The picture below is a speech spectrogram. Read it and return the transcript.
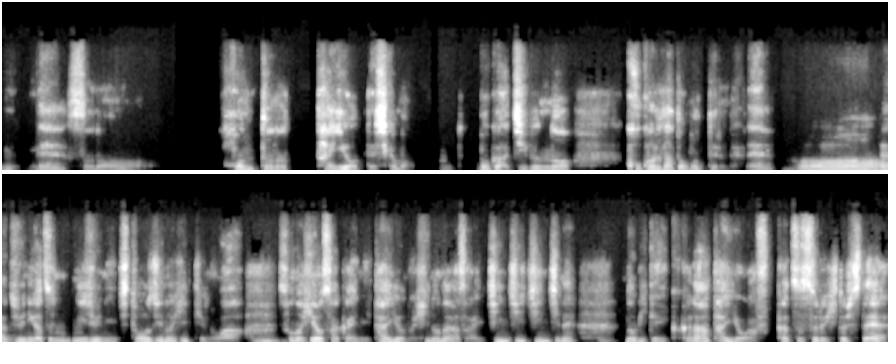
ねその本当の太陽ってしかも僕は自分の心だと思ってるんだよね。おだから12月22日冬至の日っていうのはその日を境に太陽の日の長さが一日一日ね伸びていくから太陽が復活する日として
